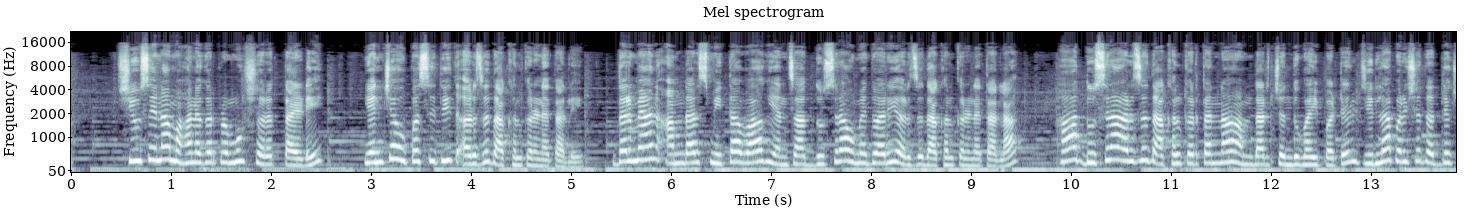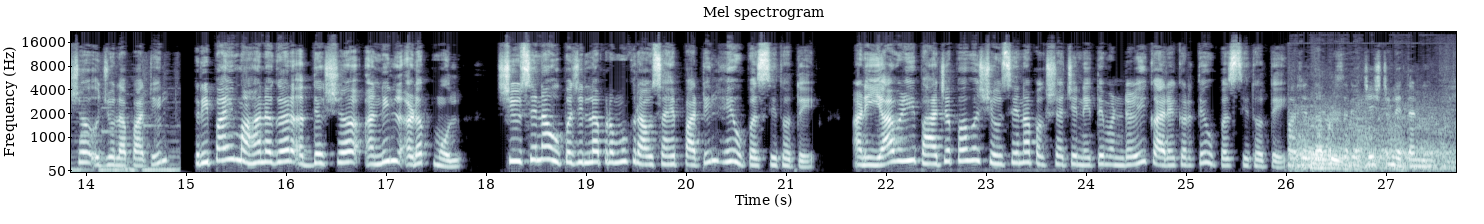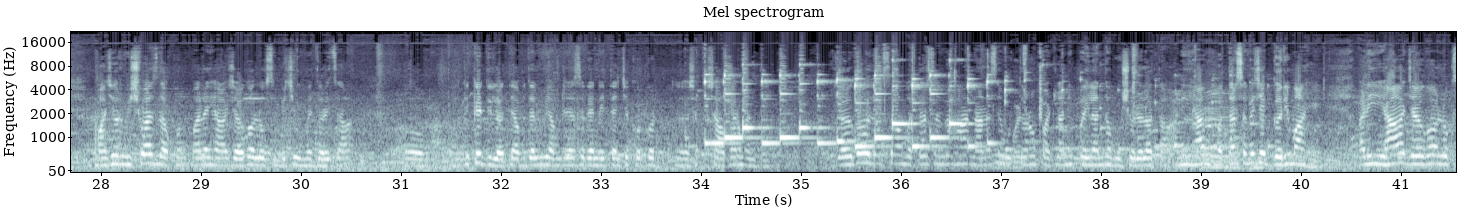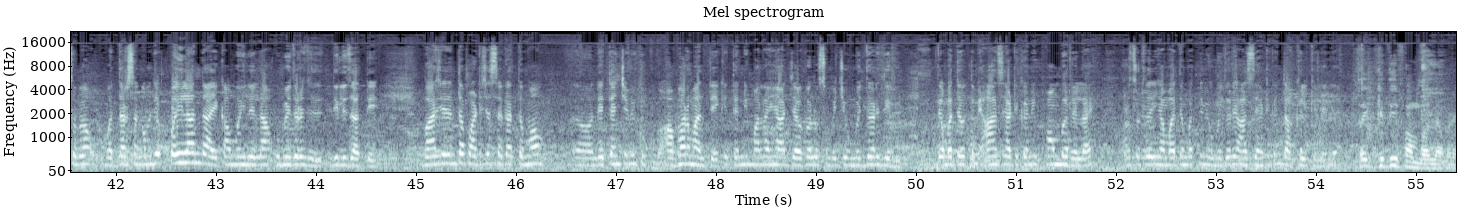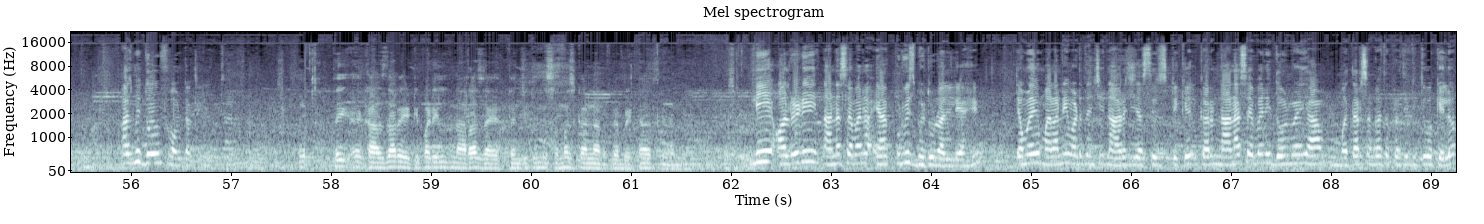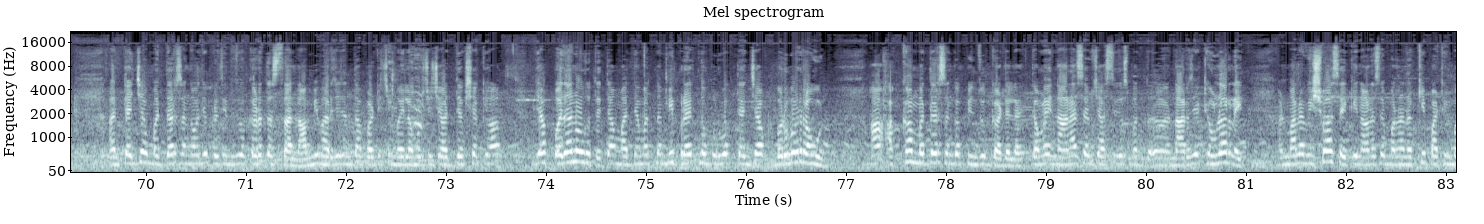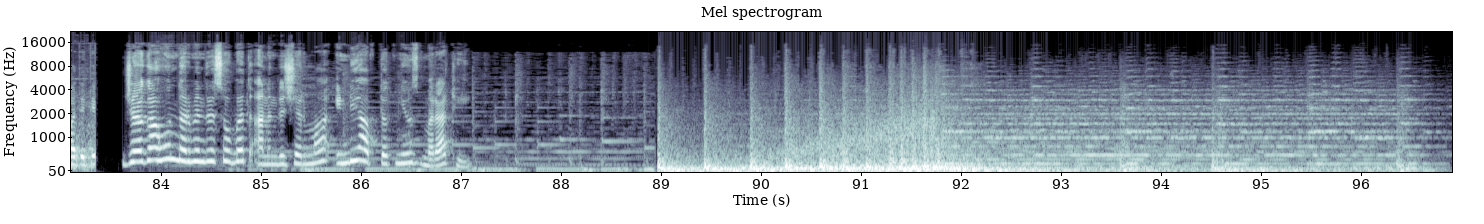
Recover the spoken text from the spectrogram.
शिवसेना महानगर प्रमुख शरद तायडे यांच्या उपस्थितीत अर्ज दाखल करण्यात आले. दरम्यान आमदार स्मिता वाघ यांचा दुसरा उमेदवारी अर्ज दाखल करण्यात आला. हा दुसरा अर्ज दाखल करताना आमदार चंदुभाई पटेल जिल्हा परिषद अध्यक्ष उज्ज्वला पाटील रिपाई महानगर अध्यक्ष अनिल अडकमोल शिवसेना उपजिल्हा प्रमुख रावसाहेब पाटील हे उपस्थित होते. आणि यावेळी भाजप व शिवसेना पक्षाचे नेते मंडळी कार्यकर्ते उपस्थित होते. भारतीय पक्षाच्या ज्येष्ठ नेत्यांनी माझ्यावर विश्वास दाखवून मला ह्या जळगाव लोकसभेची उमेदवारीचा तिकीट दिलं. त्याबद्दल मी आमच्या सगळ्या नेत्यांचे खरोखर आभार मानतो. जळगाव पाटलांनी पहिल्यांदा घोषवलेला होता. आणि ह्या मतदारसंघाची एक गरिमा आहे आणि ह्या जळगाव लोकसभा मतदारसंघामध्ये पहिल्यांदा एका महिलेला उमेदवारी दिली जाते. भारतीय जनता पार्टीच्या सगळ्या तमाम नेत्यांचे मी खूप आभार मानते की त्यांनी मला ह्या जळगाव लोकसभेची उमेदवारी दिली. त्या माध्यमातून मी आज या ठिकाणी फॉर्म भरलेला आहे. तसं या माध्यमातून मी उमेदवारी आज या ठिकाणी दाखल केलेली आहे. किती फॉर्म भरले आज मी दोन फॉर्म टाकले. ते खासदार एटी पाटील नाराज आहेत. त्यांची तुम्ही समज काढणार का भेटणार मी ऑलरेडी नानासाहेबांना यापूर्वीच भेटून आलेली आहे. त्यामुळे मला नाही वाटत त्यांची नाराजी जास्त टिकेल कारण नानासाहेबांनी दोन वेळा ह्या मतदारसंघाचं प्रतिनिधित्व केलं आणि त्यांच्या मतदारसंघामध्ये प्रतिनिधित्व करत असताना आम्ही भारतीय जनता पार्टीची महिला मोर्चाचे अध्यक्ष किंवा ज्या पदांवर होते त्या माध्यमातून मी प्रयत्नपूर्वक त्यांच्या बरोबर राहून हा अख्खा मतदारसंघ पिंजून काढलेला आहे. त्यामुळे नानासाहेब जास्तीत जास्त मत नाराजी ठेवणार नाहीत. आणि मला विश्वास आहे की नानासाहेब मला नक्की पाठिंबा देतील. जळगावहून धर्मेंद्र सोबत आनंद शर्मा इंडिया अपतक न्यूज मराठी.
